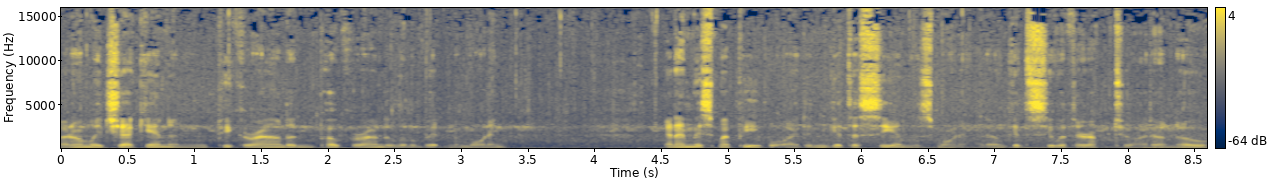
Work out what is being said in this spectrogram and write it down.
I normally check in and peek around and poke around a little bit in the morning. And I miss my people. I didn't get to see them this morning. I don't get to see what they're up to. I don't know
